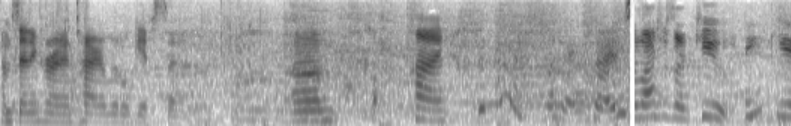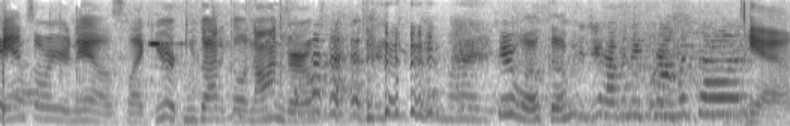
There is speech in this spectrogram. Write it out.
I'm sending her an entire little gift set. Um, hi. Okay, sorry. Your lashes are cute. Thank you. And so are your nails. Like you're, you got it going on, girl. Thank you so much. you're welcome. Did you have an account with us? Yeah.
